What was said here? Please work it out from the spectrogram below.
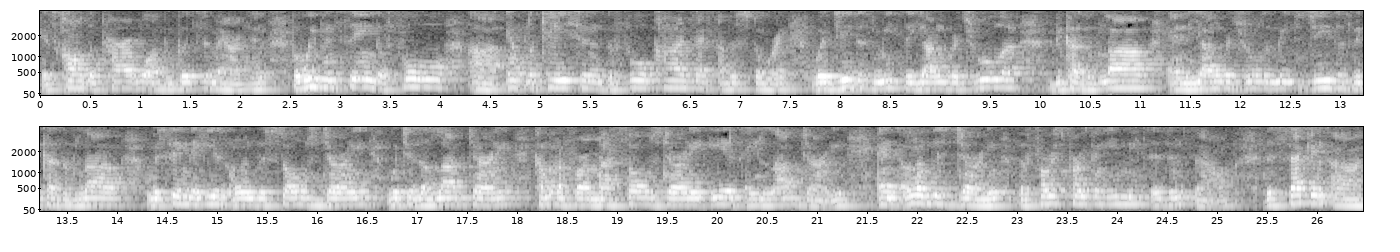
It's called the parable of the Good Samaritan. But we've been seeing the full uh, implications, the full context of the story where Jesus meets the young rich ruler because of love, and the young rich ruler meets Jesus because of love. We're seeing that he is on this soul's journey, which is a love journey. Come on, affirm my soul's journey is a love journey. And on this journey, the first person he meets is himself. The second uh,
